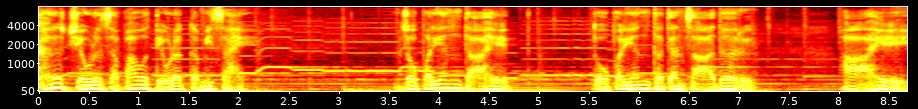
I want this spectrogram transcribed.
खरंच जेवढं जपावं तेवढं कमीच आहे. जोपर्यंत आहेत तोपर्यंत त्यांचा आदर हा आहे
